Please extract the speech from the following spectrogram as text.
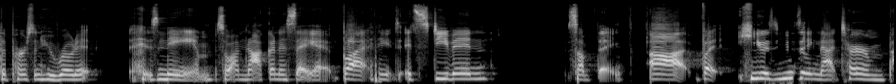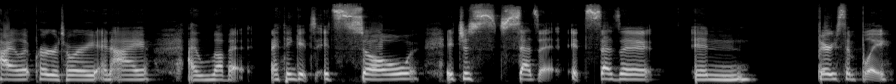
the person who wrote it his name, so I'm not going to say it. But I think it's, it's Stephen something. Uh, but he was using that term pilot purgatory, and I I love it. I think it's it's so it just says it. It says it in very simply.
